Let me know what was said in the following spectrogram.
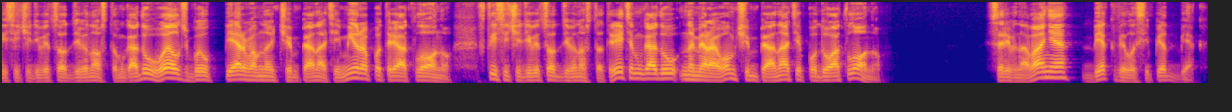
В 1990 году Уэлч был первым на чемпионате мира по триатлону, в 1993 году на мировом чемпионате по дуатлону. Соревнования бег, велосипед, бег.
